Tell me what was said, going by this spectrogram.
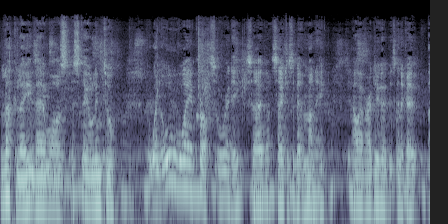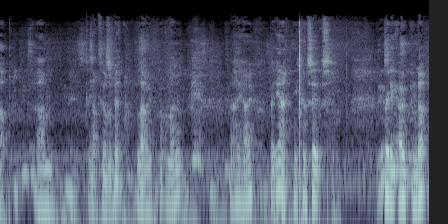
Luckily, there was a steel lintel that went all the way across already, so that saved us a bit of money. However, I do hope it's going to go up Um, because that feels a bit low at the moment. But hey ho. But yeah, you can see it's really opened up.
